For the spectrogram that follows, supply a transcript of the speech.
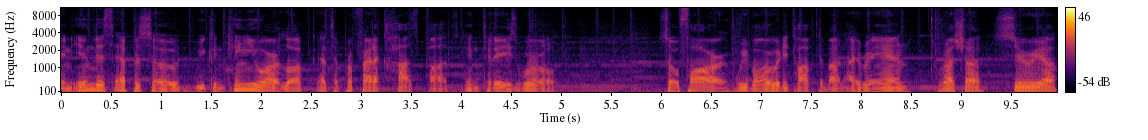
and in this episode, we continue our look at the prophetic hotspots in today's world. So far, we've already talked about Iran, Russia, Syria,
